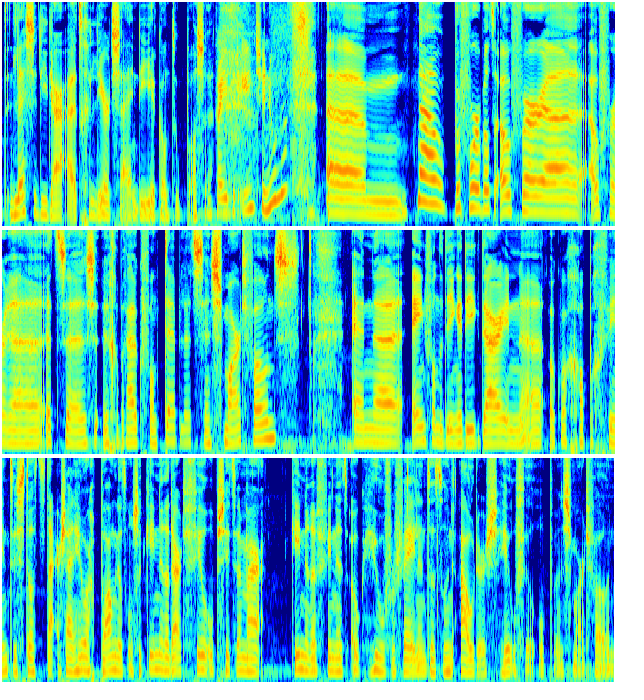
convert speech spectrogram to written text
lessen die daaruit geleerd zijn die je kan toepassen. Kan je er eentje noemen? Um, nou, bijvoorbeeld over, over het gebruik van tablets en smartphones. En een van de dingen die ik daarin ook wel grappig vind, is dat nou, er zijn heel erg bang dat onze kinderen daar te veel op zitten. Maar kinderen vinden het ook heel vervelend dat hun ouders heel veel op een smartphone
